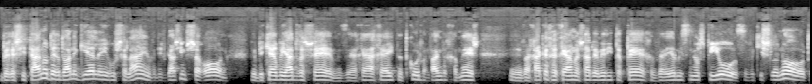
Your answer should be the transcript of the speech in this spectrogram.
בראשיתן עוד ארדואן הגיע לירושלים ונפגש עם שרון וביקר ביד ושם, זה אחרי, אחרי ההתנתקות ב-2005, ואחר כך אחרי המשט באמת התהפך, והיו ניסיונות פיוס וכישלונות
